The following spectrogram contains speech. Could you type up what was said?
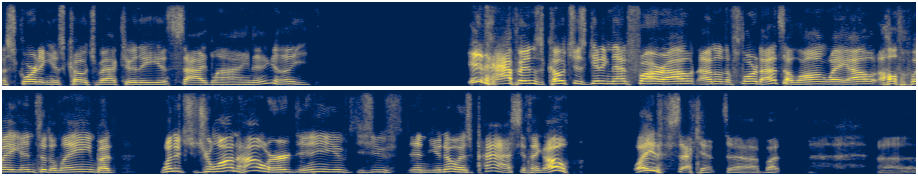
escorting his coach back to the sideline. And you know, it happens. Coach is getting that far out onto the floor. Now, That's a long way out, all the way into the lane. But when it's Juwan Howard and you, you and you know his past, you think, oh, wait a second. Uh, but uh,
